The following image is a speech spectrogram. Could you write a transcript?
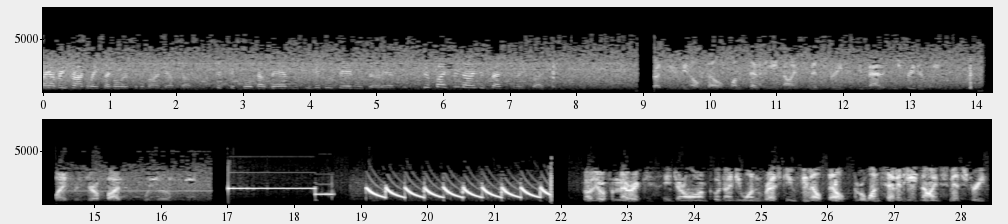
I got Breeze Rockaway, second alert, Civil 9, male cell, 66 Bolthouse Avenue, Nicholas Avenue 3rd Avenue, 0539, dispatch 35. Rescue female cell 1789 Smith Street, to Madison Street Wayne. 230510. Roger from Merrick, a general alarm code 91 rescue female cell number 1789 Smith Street,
